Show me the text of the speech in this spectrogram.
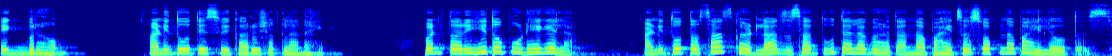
एक भ्रम आणि तो ते स्वीकारू शकला नाही. पण तरीही तो पुढे गेला आणि तो तसाच घडला जसा तू त्याला घडताना पाहायचं स्वप्न पाहिलं होतंस.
